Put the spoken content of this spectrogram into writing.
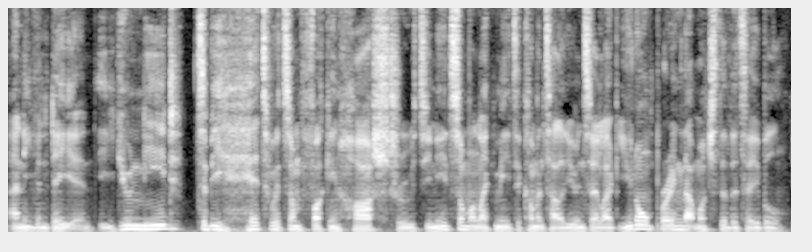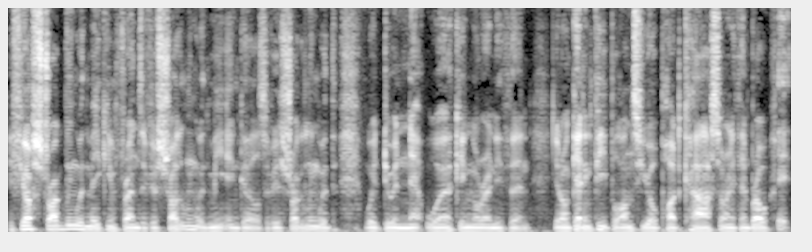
and even dating, you need to be hit with some fucking harsh truths. You need someone like me to come and tell you and say, like, you don't bring that much to the table. If you're struggling with making friends, if you're struggling with meeting girls, if you're struggling with with doing networking or anything, you know, getting people onto your podcast or anything, bro, it,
